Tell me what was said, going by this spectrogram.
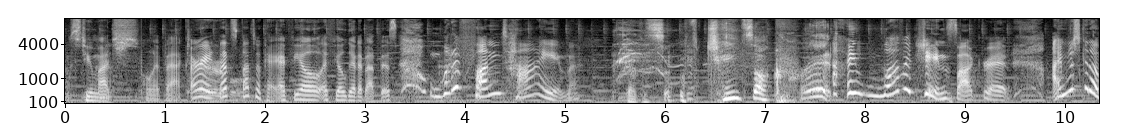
It's too much. Pull it back. All right, that's Terrible. that's okay. I feel I feel good about this. what a fun time! That is so- chainsaw crit. I love a chainsaw crit. I'm just gonna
